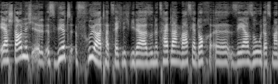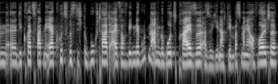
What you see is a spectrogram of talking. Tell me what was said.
erstaunlich, äh, es wird früher tatsächlich wieder, also eine Zeit lang war es ja doch äh, sehr so, dass man äh, die Kreuzfahrten eher kurzfristig gebucht hat, einfach wegen der guten Angebotspreise, also je nachdem, was man ja auch wollte.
